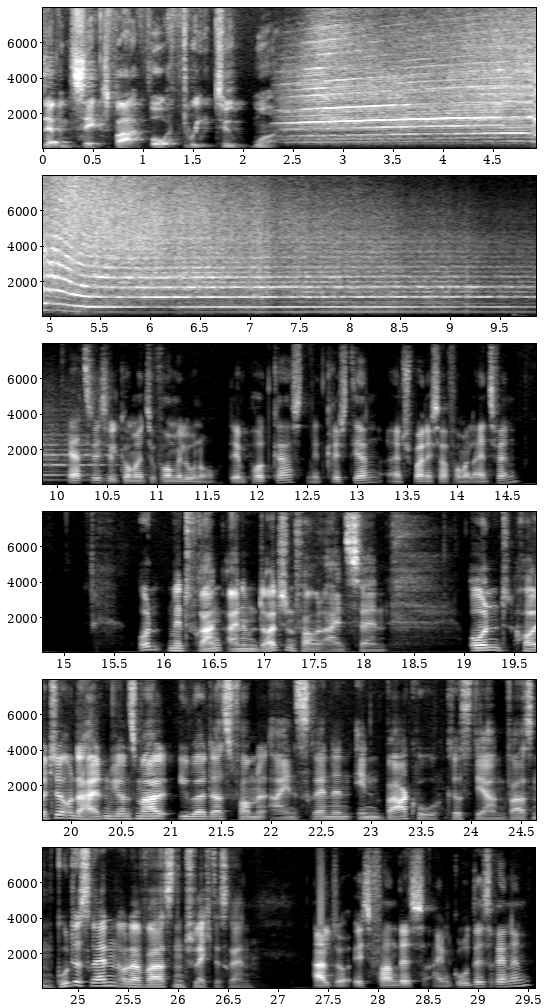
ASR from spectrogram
Seven, six, five, four, three, two, one. Herzlich willkommen zu Formel Uno, dem Podcast mit Christian, ein spanischer Formel 1-Fan. Und mit Frank, einem deutschen Formel 1-Fan. Und heute unterhalten wir uns mal über das Formel 1-Rennen in Baku. Christian, war es ein gutes Rennen oder war es ein schlechtes Rennen? Also, ich fand es ein gutes Rennen.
